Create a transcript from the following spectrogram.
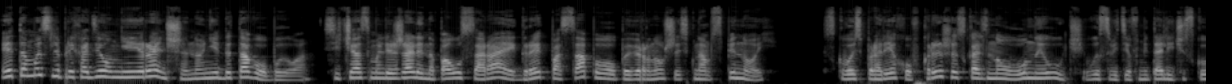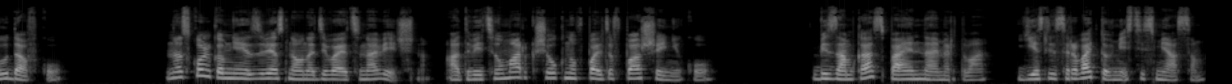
Эта мысль приходила мне и раньше, но не до того было. Сейчас мы лежали на полу сарая, и Грег посапывал, повернувшись к нам спиной. Сквозь прореху в крыше скользнул лунный луч, высветив металлическую давку. «Насколько мне известно, он одевается навечно», — ответил Марк, щелкнув пальцев по ошейнику. «Без замка спаян намертво. Если срывать, то вместе с мясом.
